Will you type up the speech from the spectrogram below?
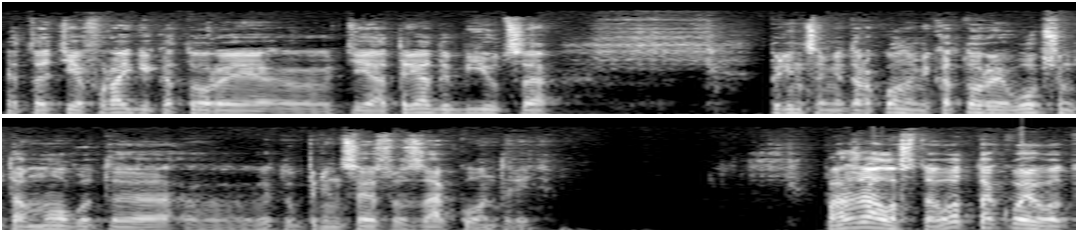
это те фраги, которые, э, те отряды бьются принцами-драконами, которые, в общем-то, могут э, э, эту принцессу законтрить. Пожалуйста, вот такой вот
